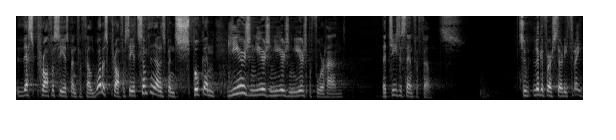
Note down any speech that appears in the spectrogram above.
this prophecy has been fulfilled. What is prophecy? It's something that has been spoken years and years and years and years beforehand that Jesus then fulfills. So look at verse 33.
